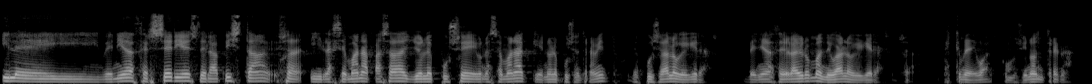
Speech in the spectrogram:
Y le venía a hacer series de la pista, o sea, y la semana pasada yo le puse una semana que no le puse entrenamiento, le puse a lo que quieras. Venía a hacer el Ironman, digo, a lo que quieras. O sea, es que me da igual, como si no entrenas.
